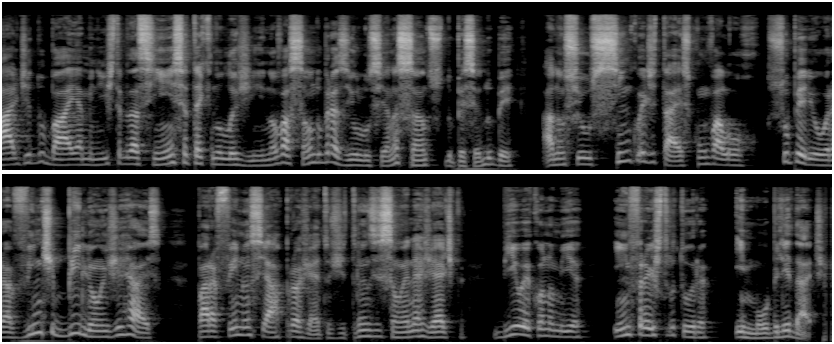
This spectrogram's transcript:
Lá de Dubai, a ministra da Ciência, Tecnologia e Inovação do Brasil, Luciana Santos, do PCdoB, anunciou cinco editais com valor superior a 20 bilhões de reais para financiar projetos de transição energética, bioeconomia, infraestrutura e mobilidade.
